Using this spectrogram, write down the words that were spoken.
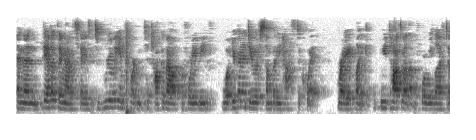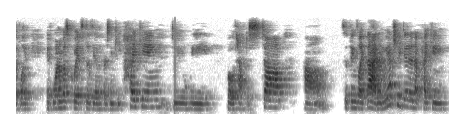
and then the other thing I would say is it's really important to talk about before you leave what you're going to do if somebody has to quit, right? Like we talked about that before we left of like, if one of us quits, does the other person keep hiking? Do we both have to stop? Um, so things like that. And we actually did end up hiking.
